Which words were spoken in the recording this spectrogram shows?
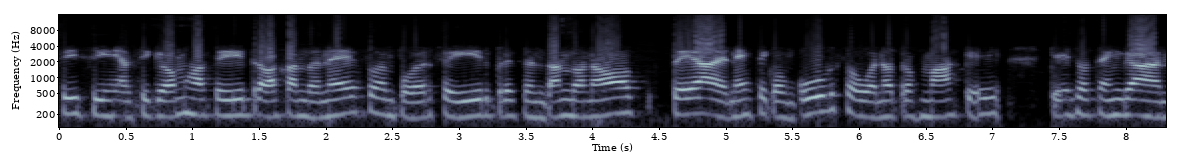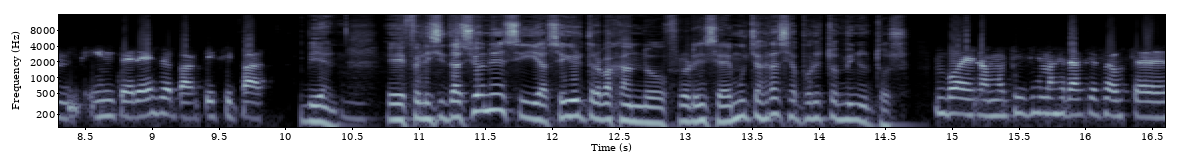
Sí, sí, así que vamos a seguir trabajando en eso, en poder seguir presentándonos, sea en este concurso o en otros más que, que ellos tengan interés de participar. Bien, eh, felicitaciones y a seguir trabajando, Florencia. Muchas gracias por estos minutos. Bueno, muchísimas gracias a ustedes.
